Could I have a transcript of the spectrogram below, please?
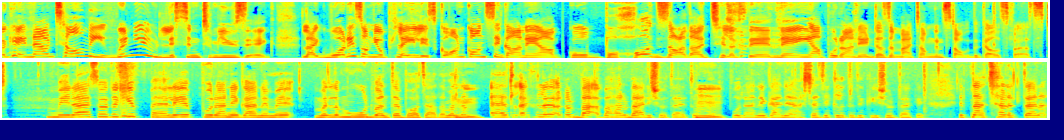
okay, now tell me when you listen to music, like what is on your playlist? कौन कौन से गाने आपको बहुत ज़्यादा अच्छे लगते हैं नए या पुराने? Matter. I'm going to start with the girls first. मेरा ऐसा होता है कि पहले पुराने गाने में मतलब मूड बनता है बहुत ज़्यादा मतलब ऐसा ऐसा लगता है अगर बा, बाहर बारिश होता है तो पुराने गाने आशा जी के लगते थे किशोर दा के इतना अच्छा लगता है ना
